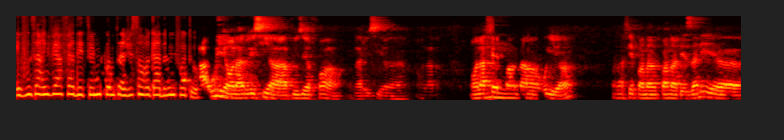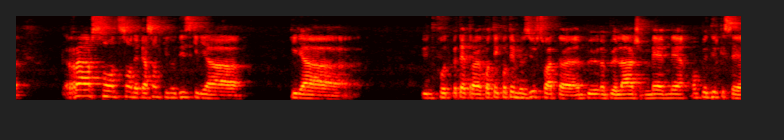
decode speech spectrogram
Et vous arrivez à faire des tenues comme ça juste en regardant une photo? Ah oui, on l'a réussi à plusieurs fois. On l'a réussi. Euh, on l'a fait pendant, oui, hein, on l'a fait pendant, pendant des années. Euh, rares sont, sont des personnes qui nous disent qu'il y a, qu'il y a une faute, peut-être côté, côté mesure, soit un peu, un peu large, mais, mais on peut dire que c'est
